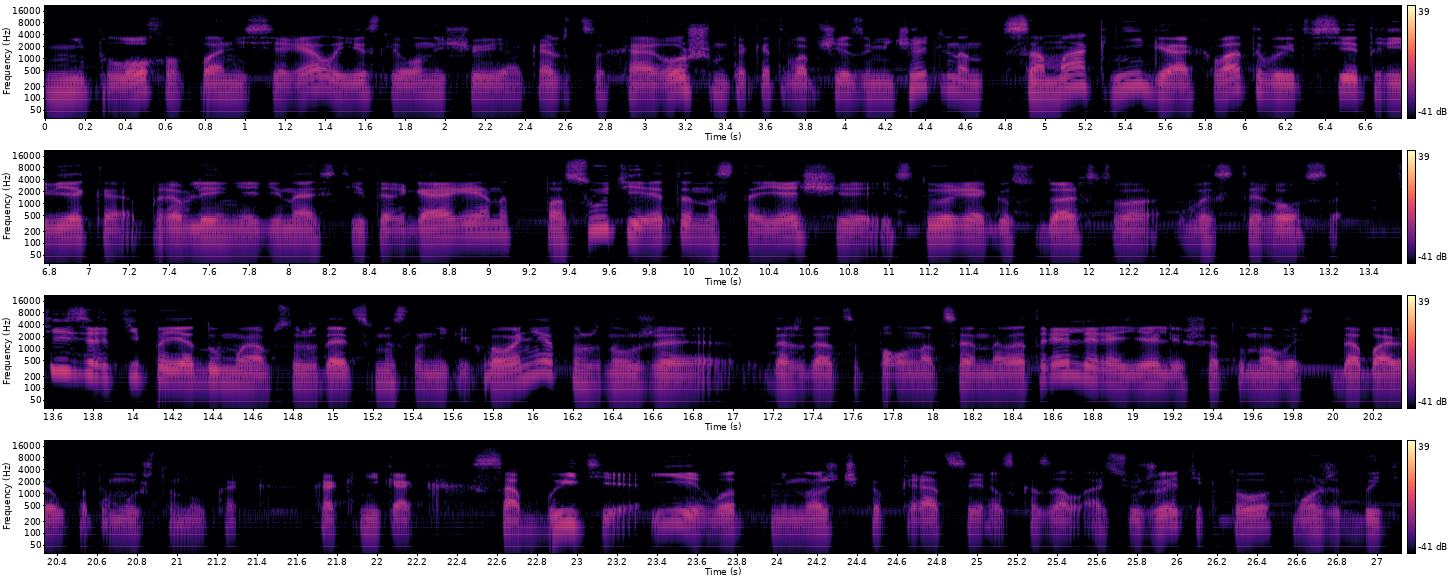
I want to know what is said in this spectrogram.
неплохо в плане сериала, если он еще и окажется хорошим, так это вообще замечательно. Сама книга охватывает все три века правления династии Таргариенов. По сути, это настоящая история государства Вестероса. Тизер типа, я думаю, обсуждать смысла никакого нет, нужно уже дождаться полноценного трейлера. Я лишь эту новость добавил, потому что, ну, как как-никак событие. И вот немножечко вкратце рассказал о сюжете, кто может быть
